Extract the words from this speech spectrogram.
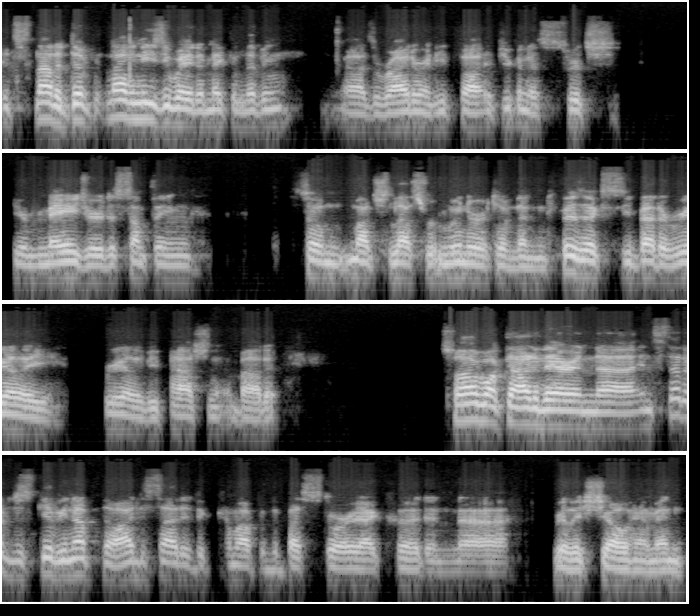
it's not a diff- not an easy way to make a living as a writer. And he thought if you're going to switch your major to something so much less remunerative than physics, you better really, really be passionate about it. So I walked out of there, and uh, instead of just giving up, though, I decided to come up with the best story I could and uh, really show him. And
